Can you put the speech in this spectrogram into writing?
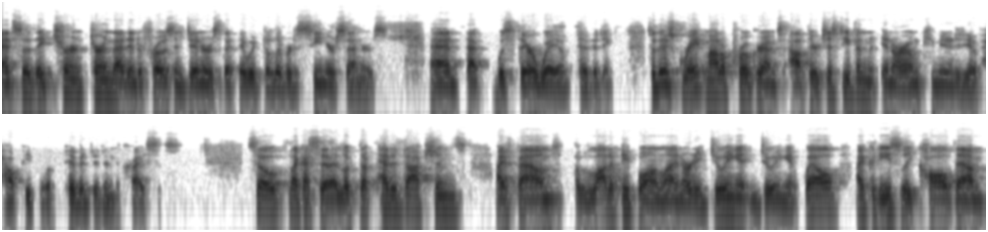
And so they turned turned that into frozen dinners that they would deliver to senior centers. And that was their way of pivoting. So there's great model programs out there, just even in our own community, of how people have pivoted in the crisis. So, like I said, I looked up pet adoptions. I found a lot of people online already doing it and doing it well. I could easily call them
